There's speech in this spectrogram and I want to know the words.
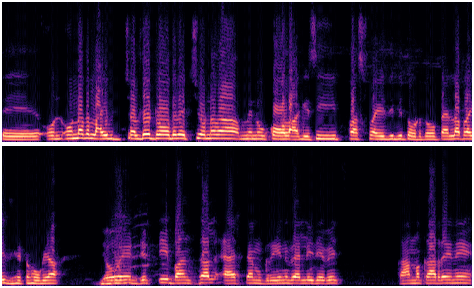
ਤੇ ਉਨ- ਉਹਨਾਂ ਦਾ ਲਾਈਵ ਚੱਲਦੇ ਡਰਾਅ ਦੇ ਵਿੱਚ ਉਹਨਾਂ ਦਾ ਮੈਨੂੰ ਕਾਲ ਆ ਗਈ ਸੀ ਫਸਟ ਪ੍ਰਾਈਜ਼ ਦੀ ਵੀ ਤੁਹਾਡੇ ਤੋਂ ਪਹਿਲਾ ਪ੍ਰਾਈਜ਼ ਹਿੱਟ ਹੋ ਗਿਆ। ਜੋ ਇਹ ਡਿਪਟੀ ਬੰਸਲ ਇਸ ਟਾਈਮ ਗ੍ਰੀਨ ਵੈਲੀ ਦੇ ਵਿੱਚ ਕੰਮ ਕਰ ਰਹੇ ਨੇ।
